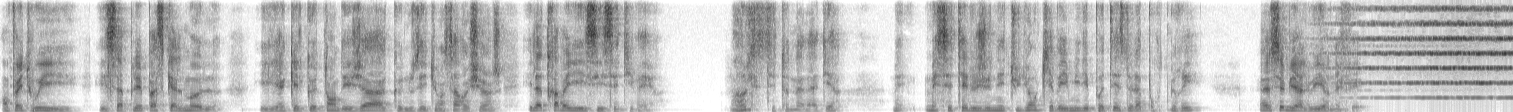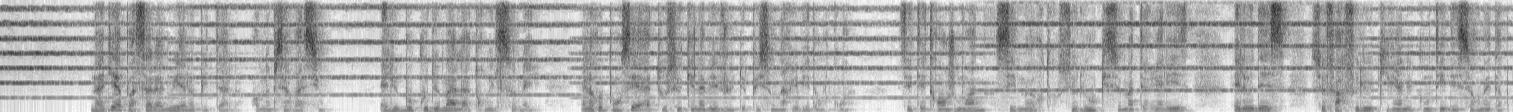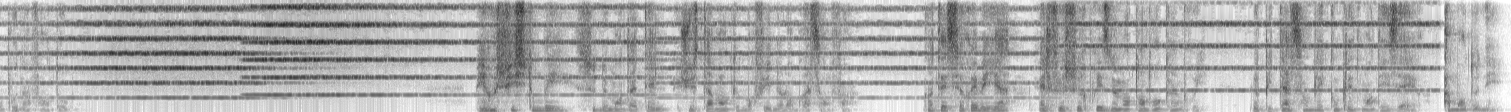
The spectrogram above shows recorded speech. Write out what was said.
En fait, oui. Il s'appelait Pascal Moll. Il y a quelque temps déjà que nous étions à sa recherche. Il a travaillé ici cet hiver. Moll s'étonna Nadia. Mais, mais c'était le jeune étudiant qui avait émis l'hypothèse de la porte murée eh, C'est bien lui, en effet. Nadia passa la nuit à l'hôpital, en observation. Elle eut beaucoup de mal à trouver le sommeil. Elle repensait à tout ce qu'elle avait vu depuis son arrivée dans le coin. Cet étrange moine, ces meurtres, ce loup qui se matérialise, et l'Odesse, ce farfelu qui vient lui conter des sornettes à propos d'un fantôme. Mais où suis-je tombée se demanda-t-elle juste avant que Morphée ne l'embrasse enfin. Quand elle se réveilla, elle fut surprise de n'entendre aucun bruit. L'hôpital semblait complètement désert, abandonné.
